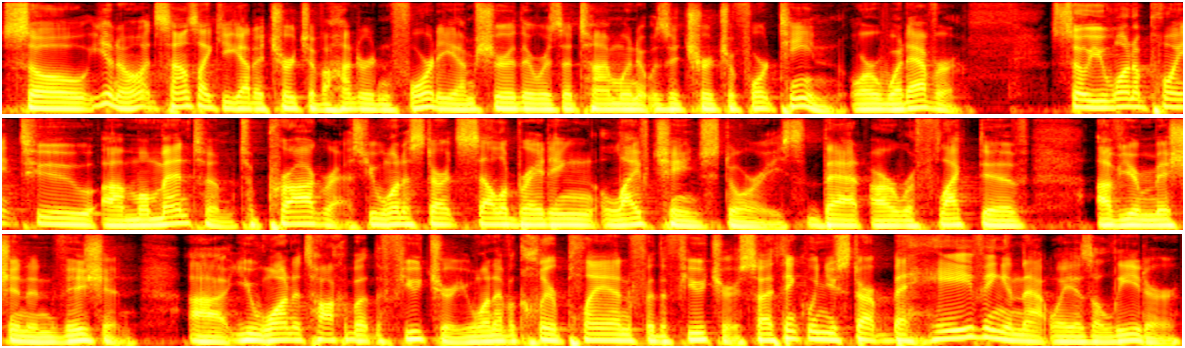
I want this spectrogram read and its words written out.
So, you know, it sounds like you got a church of 140. I'm sure there was a time when it was a church of 14 or whatever. So, you want to point to uh, momentum, to progress. You want to start celebrating life change stories that are reflective of your mission and vision. Uh, you want to talk about the future. You want to have a clear plan for the future. So, I think when you start behaving in that way as a leader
